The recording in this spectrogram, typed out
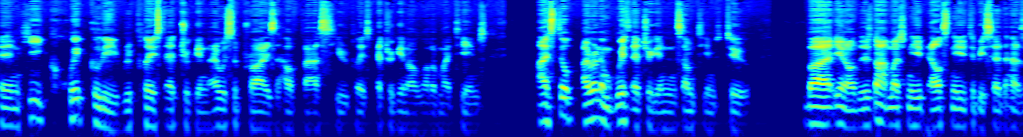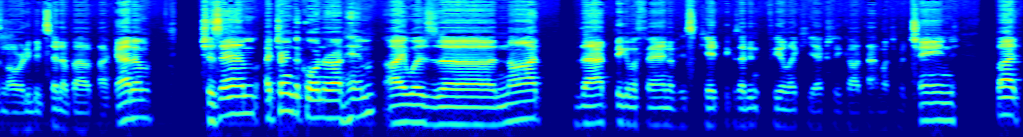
and he quickly replaced Etrigan. I was surprised at how fast he replaced Etrigan on a lot of my teams. I still I run him with Etrigan in some teams too, but you know, there's not much need, else needed to be said that hasn't already been said about Black Adam. Shazam, I turned the corner on him. I was uh, not that big of a fan of his kit because I didn't feel like he actually got that much of a change. But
